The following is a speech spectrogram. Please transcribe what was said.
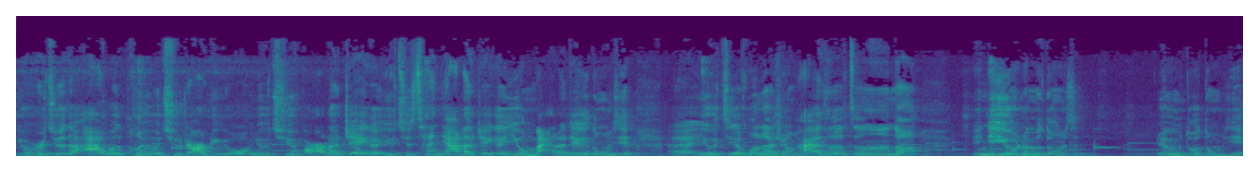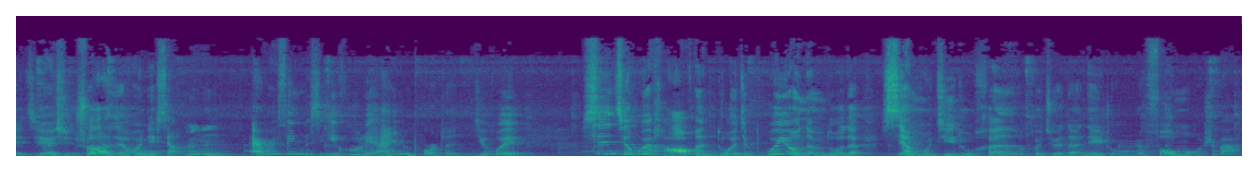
有时候觉得啊，我的朋友去这儿旅游，又去玩了这个，又去参加了这个，又买了这个东西，呃，又结婚了，生孩子，等等等，人家有那么东西。那么多东西，其实说到最后，你想，嗯，everything is equally unimportant，你就会心情会好很多，就不会有那么多的羡慕、嫉妒、恨和觉得那种这 formal 是吧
